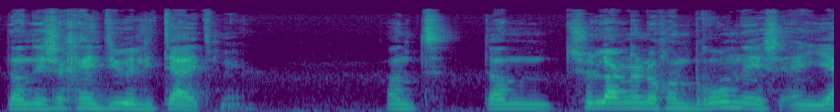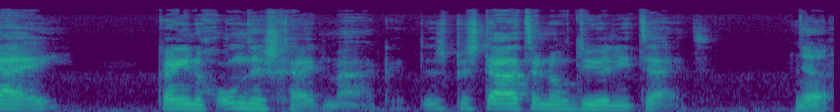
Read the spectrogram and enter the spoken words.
Dan is er geen dualiteit meer. Want dan, zolang er nog een bron is en jij, kan je nog onderscheid maken. Dus bestaat er nog dualiteit. Ja.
